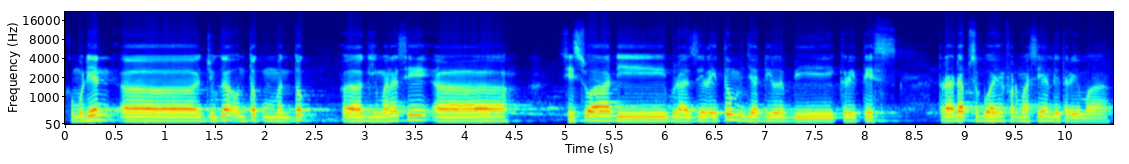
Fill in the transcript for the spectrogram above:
Kemudian uh, juga untuk membentuk uh, gimana sih uh, siswa di Brazil itu menjadi lebih kritis terhadap sebuah informasi yang diterima.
